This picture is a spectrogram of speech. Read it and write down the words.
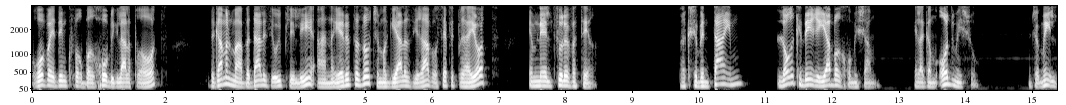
רוב העדים כבר ברחו בגלל הפרעות, וגם על מעבדה לזיהוי פלילי, הניידת הזאת שמגיעה לזירה ואוספת ראיות, הם נאלצו לוותר. רק שבינתיים, לא רק כדי ראייה ברחו משם, אלא גם עוד מישהו, ג'מיל.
